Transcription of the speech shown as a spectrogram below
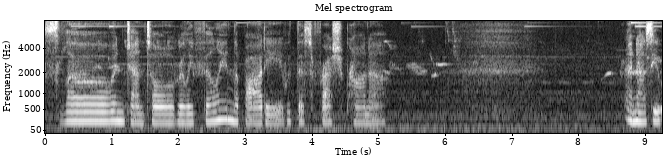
slow and gentle, really filling the body with this fresh prana. And as you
